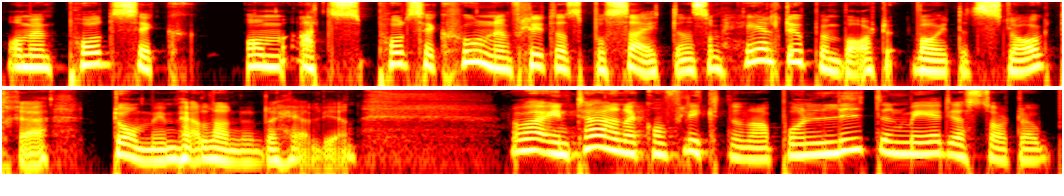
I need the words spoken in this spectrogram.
om en poddsek om att poddsektionen flyttats på sajten som helt uppenbart varit ett slagträ dem emellan under helgen. De här interna konflikterna på en liten mediastartup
